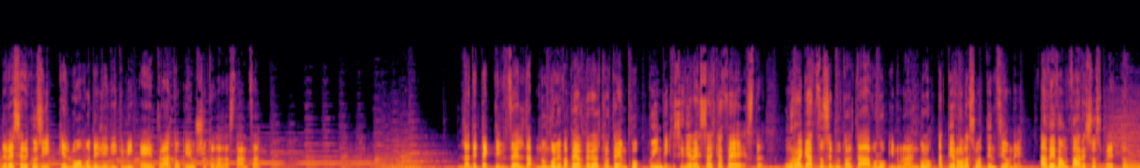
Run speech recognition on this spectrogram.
Deve essere così che l'uomo degli enigmi è entrato e uscito dalla stanza. La detective Zelda non voleva perdere altro tempo, quindi si diresse al caffè Est. Un ragazzo seduto al tavolo, in un angolo, attirò la sua attenzione. Aveva un fare sospetto.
